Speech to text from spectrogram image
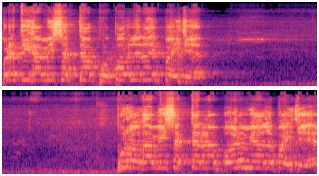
प्रतिगामी शक्त्या फोपावल्या नाहीत पाहिजेत. पुरोगामी शक्त्यांना बळ मिळालं पाहिजे.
